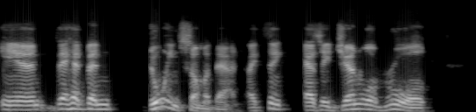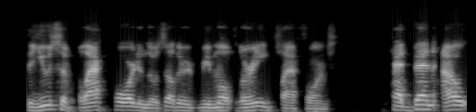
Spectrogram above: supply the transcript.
And they had been doing some of that. I think as a general rule, the use of Blackboard and those other remote learning platforms had been out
